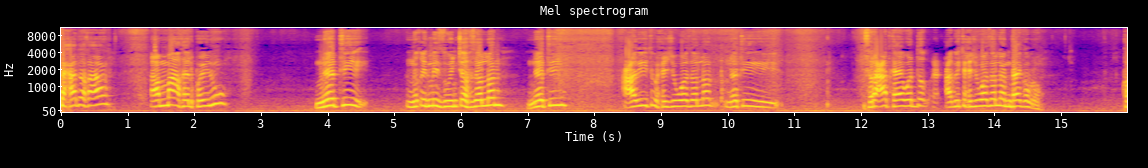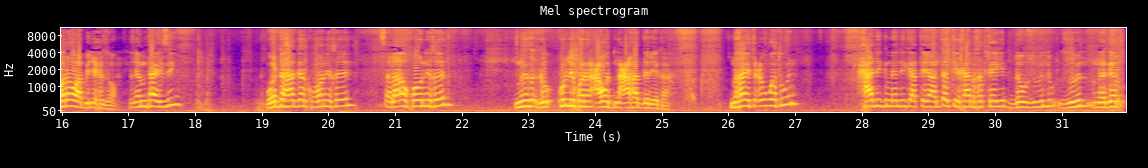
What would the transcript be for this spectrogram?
እቲ ሓደ ከዓ ኣብ ማእኸል ኮይኑ ነቲ ንቅድሚት ዝውንጨፍ ዘሎን ነቲ عبيتو حجوا ذلنا نتي سرعات كاي ود عبيتو حجوا ذلنا نتاي قبره قروا بلي حزام لما تايزي ود هاجر كوني خيل سلا خوني خيل كل كنا عود نعهد ذليك نهاية عوتون حادق من ذيك أنت تلك خان خد كيد دو زبل زبل نجر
